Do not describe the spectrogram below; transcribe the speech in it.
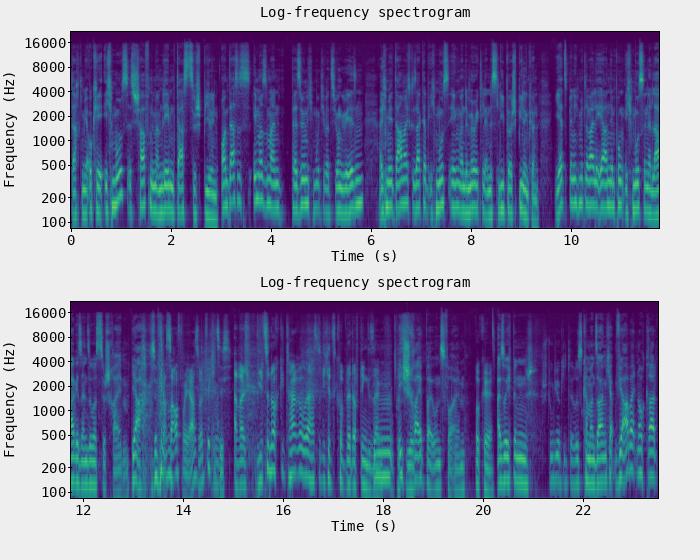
dachte mir, okay, ich muss es schaffen, in meinem Leben das zu spielen. Und das ist immer so meine persönliche Motivation gewesen, weil ich mir damals gesagt habe, ich muss irgendwann The Miracle and the Sleeper spielen können. Jetzt bin ich mittlerweile eher an dem Punkt, ich muss in der Lage sein, sowas zu schreiben. Ja, so Krasser Aufbau, ja, so entwickelt sich's. Aber spielst du noch Gitarre oder hast du dich jetzt komplett auf den Gesang Mm, Ich fokussiert? schreibe bei uns vor allem. Okay. Also ich bin Studiogitarrist, kann man sagen. Ich hab, wir arbeiten auch gerade,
